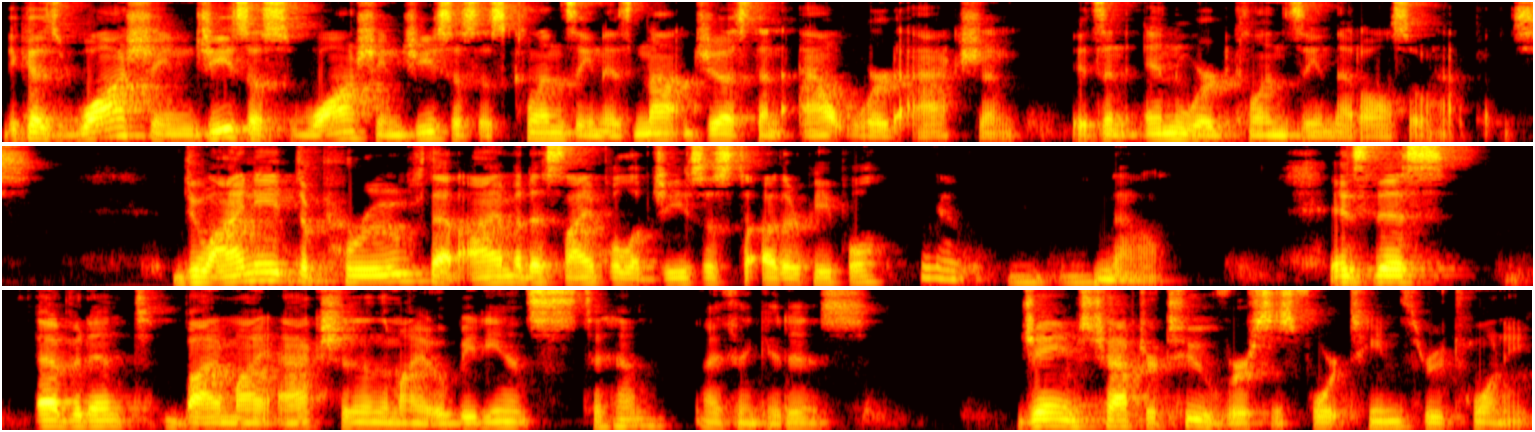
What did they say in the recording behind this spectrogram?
Because washing, Jesus washing, Jesus' cleansing is not just an outward action, it's an inward cleansing that also happens. Do I need to prove that I'm a disciple of Jesus to other people? No. Mm-hmm. No. Is this evident by my action and my obedience to him? I think it is. James chapter 2 verses 14 through 20.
